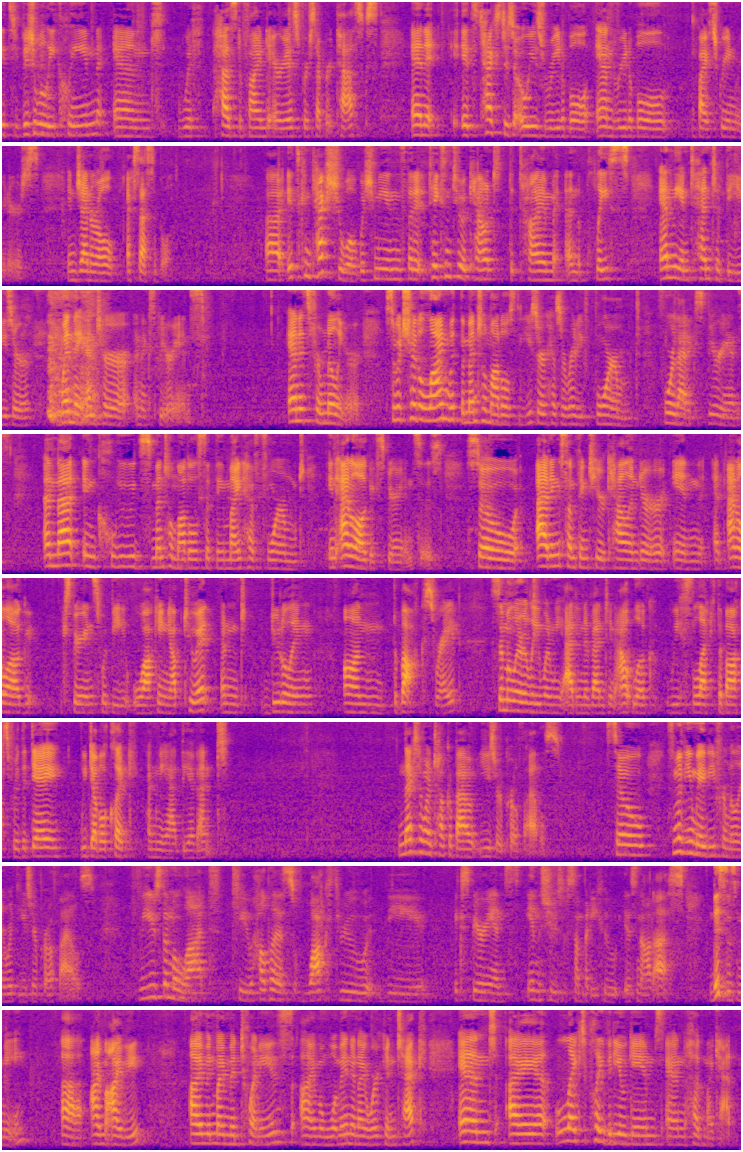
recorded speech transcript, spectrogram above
it's visually clean and with has defined areas for separate tasks. And it, its text is always readable and readable by screen readers. In general, accessible. Uh, it's contextual, which means that it takes into account the time and the place and the intent of the user when they enter an experience. And it's familiar, so it should align with the mental models the user has already formed for that experience. And that includes mental models that they might have formed in analog experiences. So adding something to your calendar in an analog experience would be walking up to it and doodling on the box, right? Similarly, when we add an event in Outlook, we select the box for the day, we double click, and we add the event. Next, I want to talk about user profiles. So some of you may be familiar with user profiles. We use them a lot to help us walk through the experience in the shoes of somebody who is not us. This is me. Uh, I'm Ivy. I'm in my mid-20s. I'm a woman and I work in tech and I like to play video games and hug my cat.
